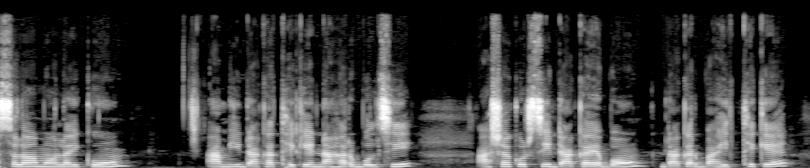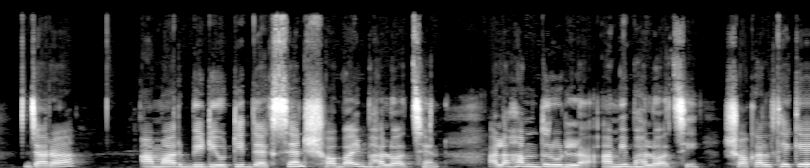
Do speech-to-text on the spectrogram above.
আসসালামু আলাইকুম। আমি ঢাকা থেকে নাহার বলছি। আশা করছি ঢাকা এবং ঢাকার বাহির থেকে যারা আমার ভিডিওটি দেখছেন সবাই ভালো আছেন। আলহামদুলিল্লাহ, আমি ভালো আছি। সকাল থেকে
